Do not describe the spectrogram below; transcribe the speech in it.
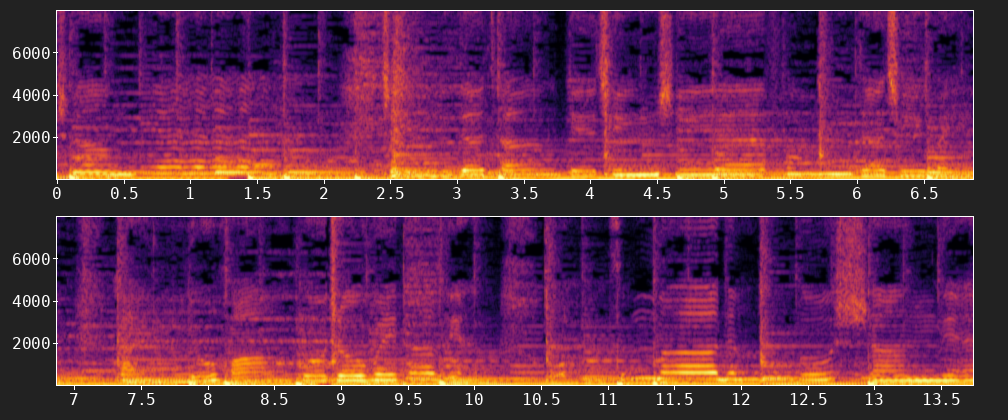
长夜，记得特别清晰夜风的气味，还有划过周围的脸，我怎么能不想念？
